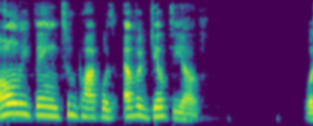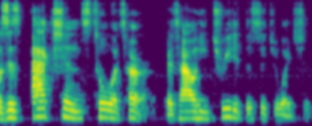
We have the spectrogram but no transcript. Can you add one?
only thing Tupac was ever guilty of was his actions towards her. It's how he treated the situation.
